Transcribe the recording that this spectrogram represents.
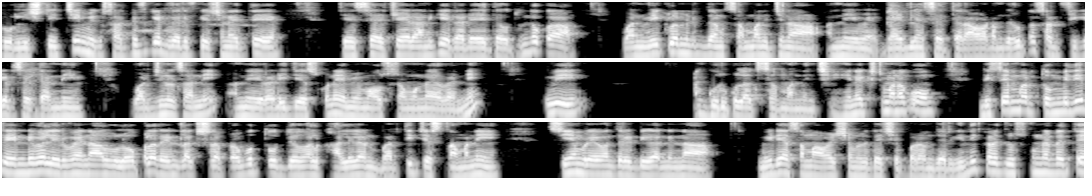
టూ లిస్ట్ ఇచ్చి మీకు సర్టిఫికేట్ వెరిఫికేషన్ అయితే చేసే చేయడానికి రెడీ అయితే అవుతుంది. ఒక వన్ వీక్లో మీకు దానికి సంబంధించిన అన్ని గైడ్లైన్స్ అయితే రావడం జరుగుతుంది. సర్టిఫికేట్స్ అయితే అన్ని ఒరిజినల్స్ అన్ని అన్ని రెడీ చేసుకుని ఏమేమి అవసరం ఉన్నాయో అవన్నీ ఇవి గురుకులకు సంబంధించి. నెక్స్ట్ మనకు డిసెంబర్ తొమ్మిది రెండు వేల ఇరవై నాలుగు లోపల రెండు లక్షల ప్రభుత్వ ఉద్యోగాల ఖాళీలను భర్తీ చేస్తామని సీఎం రేవంత్ రెడ్డి గారు నిన్న మీడియా సమావేశంలో అయితే చెప్పడం జరిగింది. ఇక్కడ చూసుకున్నట్లయితే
